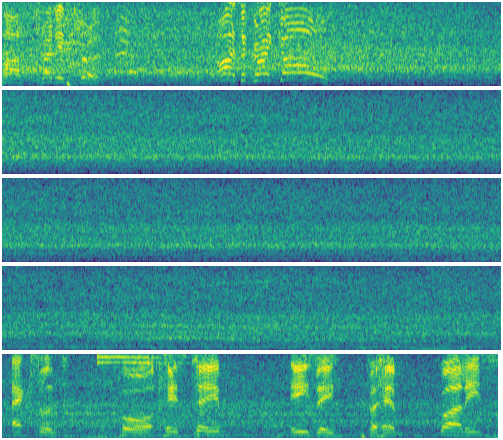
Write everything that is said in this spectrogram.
Pass threaded through. Oh, it's a great goal! Excellent for his team, easy for him. Well, he's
